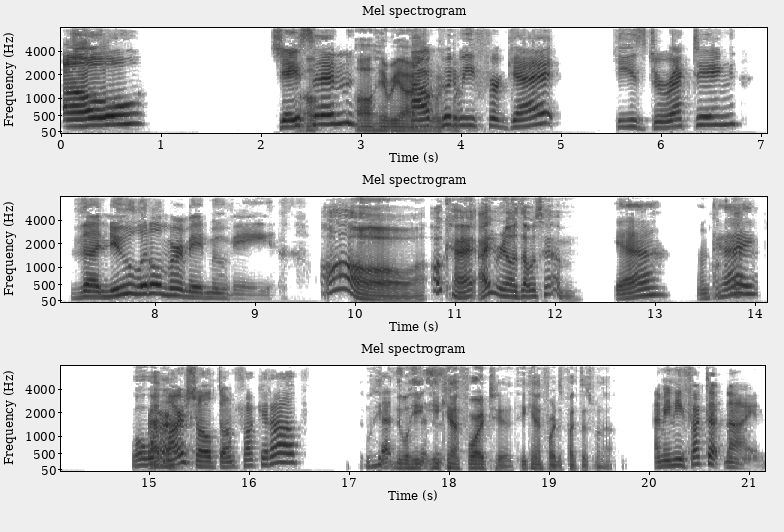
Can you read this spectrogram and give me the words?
Oh, Jason! Oh, here we are. How We're- could we're- we forget? He's directing the new Little Mermaid movie. Oh, okay. I didn't realize that was him. Yeah. Okay. Okay. Well, Rob? Marshall, don't fuck it up. Well, he, well, he, he can't afford to. He can't afford to fuck this one up. I mean, he fucked up nine.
